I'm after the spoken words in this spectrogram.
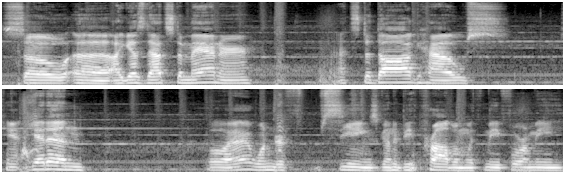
So, uh, I guess that's the manor. That's the doghouse. Can't get in. Oh, I wonder if seeing's gonna be a problem with me, for me,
